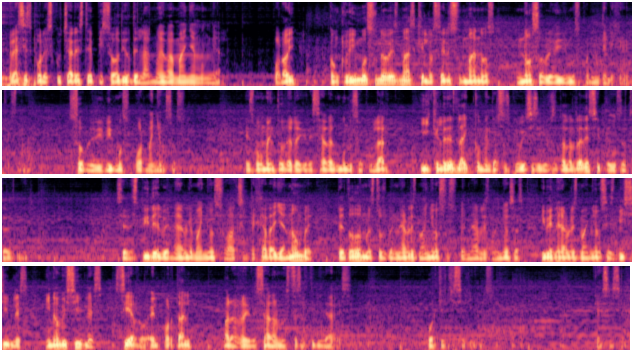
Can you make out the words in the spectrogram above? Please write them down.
Gracias por escuchar este episodio de La Nueva Maña Mundial. Por hoy, concluimos una vez más que los seres humanos no sobrevivimos por inteligentes, no. Sobrevivimos por mañosos. Es momento de regresar al mundo secular y que le des like, comentar, suscribirse y seguirnos en todas las redes si te gustó este desmadre. Se despide el venerable mañoso Axel Tejada y a nombre de todos nuestros venerables mañosos, venerables mañosas y venerables mañoses visibles y no visibles, cierro el portal para regresar a nuestras actividades. Porque aquí seguimos. Que así sea.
